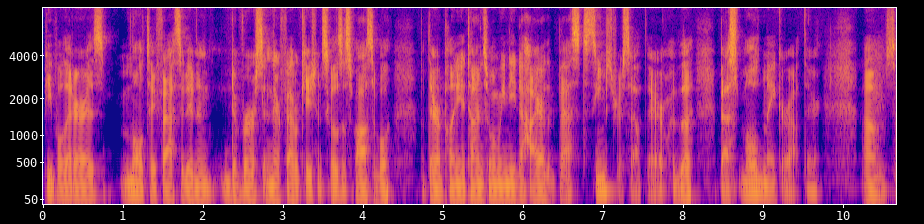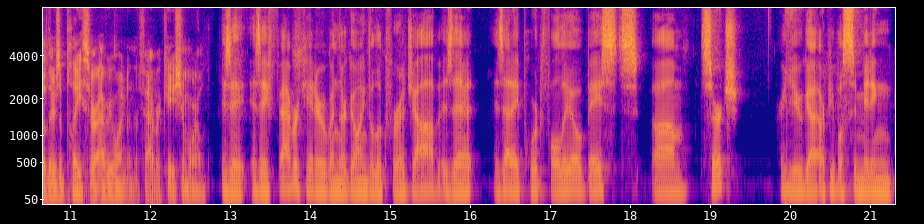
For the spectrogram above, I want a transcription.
people that are as multifaceted and diverse in their fabrication skills as possible. But there are plenty of times when we need to hire the best seamstress out there or the best mold maker out there. Um, so there's a place for everyone in the fabrication world. is a is a fabricator when they're going to look for a job is that is that a portfolio based um, search are you got are people submitting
